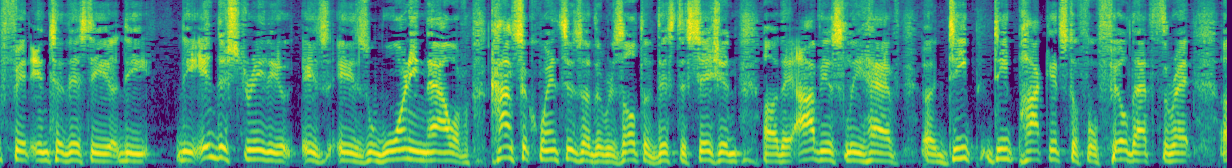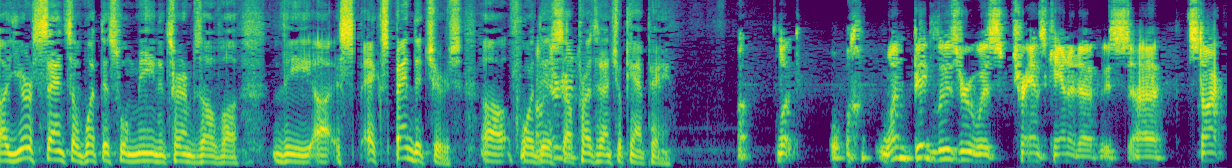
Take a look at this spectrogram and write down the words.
fit into this? The the the industry is is warning now of consequences of the result of this decision. Uh, they obviously have uh, deep, deep pockets to fulfill that threat. Uh, your sense of what this will mean in terms of uh, the uh, expenditures uh, for this presidential campaign? Look, one big loser was TransCanada, whose stock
